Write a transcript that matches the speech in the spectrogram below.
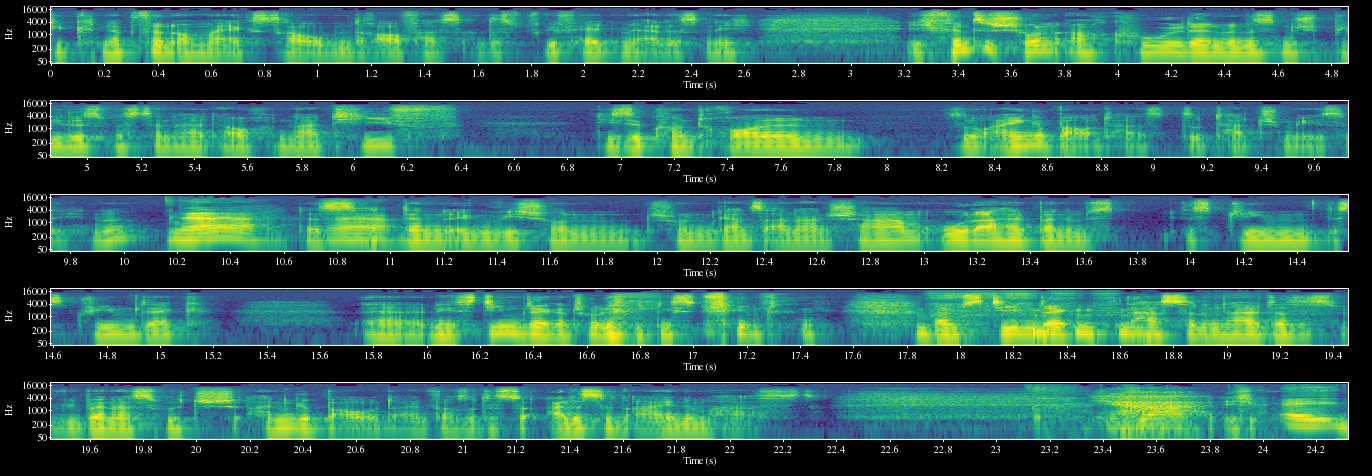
die Knöpfe noch mal extra oben drauf hast und das gefällt mir alles nicht. Ich finde es schon auch cool, denn wenn es ein Spiel ist, was dann halt auch nativ diese Kontrollen so eingebaut hast, so touchmäßig, ne? Ja, ja. Das ja, hat dann irgendwie schon, schon einen ganz anderen Charme. Oder halt bei einem Stream, Stream Deck äh, nee, Steam Deck, Entschuldigung, nicht Stream Deck. Beim Steam Deck hast du dann halt das wie bei einer Switch angebaut, einfach so, dass du alles in einem hast. Ja, klar. Ich, Ey,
